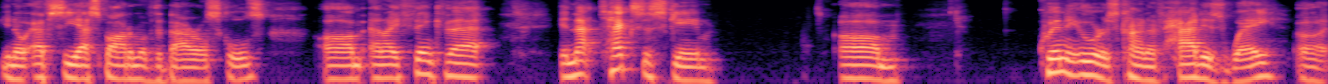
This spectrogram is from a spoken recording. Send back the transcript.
you know, FCS bottom of the barrel schools. Um, and I think that in that Texas game, um, Quinn Ewers kind of had his way. Uh,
